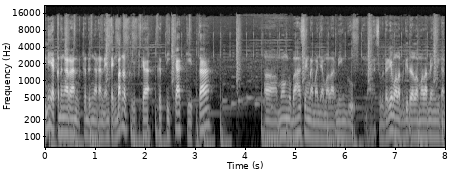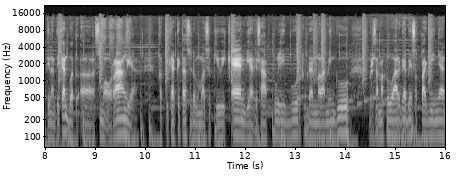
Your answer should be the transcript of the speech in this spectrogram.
ini ya kedengaran kedengaran enteng banget ketika ketika kita uh, mau ngebahas yang namanya malam minggu. Nah sebenarnya malam minggu adalah malam yang dinanti nantikan buat uh, semua orang ya. Ketika kita sudah memasuki weekend di hari Sabtu libur dan malam Minggu bersama keluarga besok paginya.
